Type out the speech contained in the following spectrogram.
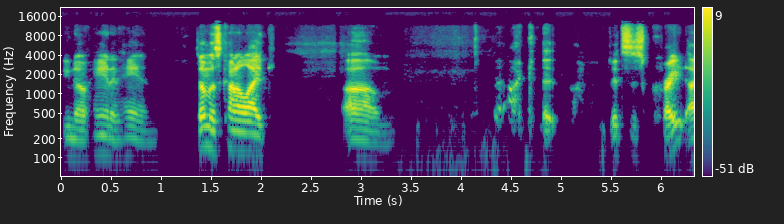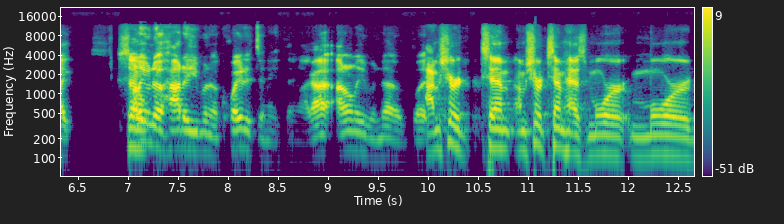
you know hand in hand. Some is kind of like, um, I, it's just great. Like so, I don't even know how to even equate it to anything. Like I, I don't even know. But I'm sure Tim. I'm sure Tim has more more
